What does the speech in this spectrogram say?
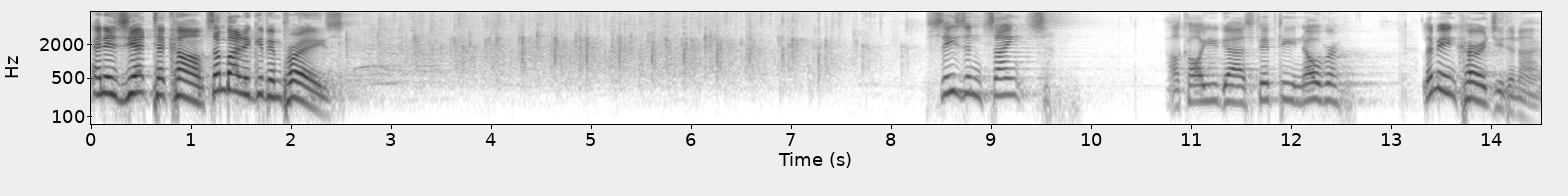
and is yet to come. Somebody give Him praise. Seasoned saints, I'll call you guys 50 and over. Let me encourage you tonight.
